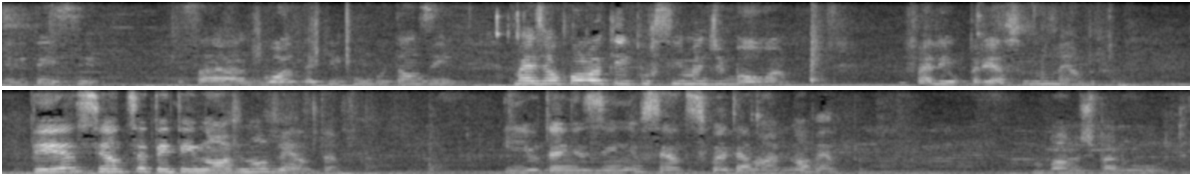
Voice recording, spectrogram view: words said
ele tem esse, essa gota aqui com um botãozinho. Mas eu coloquei por cima de boa. Eu falei o preço? Não lembro. P 179,90. E o tênisinho 159,90. Vamos para o outro.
